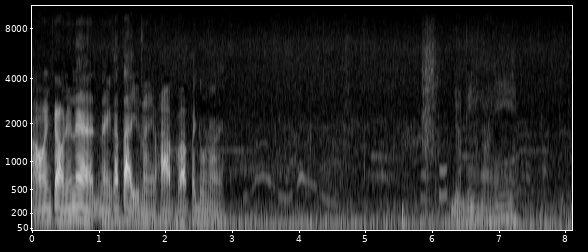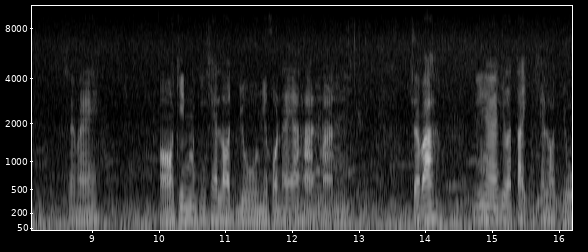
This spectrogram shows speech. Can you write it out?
เอาอันเก่านี่แหละ ไหนก็ตายอยู่ไหนพาปั๊บไปดูหน่อย อยู่นี่ไง ใช่ไหมอ๋อ กินมันกินแครอทอยู่ มีคนให้อาหารมัน ใช่ปะนี่ไงพี่ก็ไต่กินแครอทอยู่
